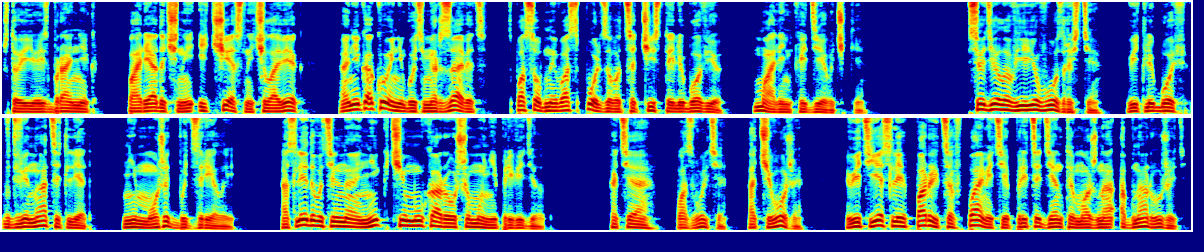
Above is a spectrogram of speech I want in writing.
что ее избранник – порядочный и честный человек, а не какой-нибудь мерзавец, способный воспользоваться чистой любовью маленькой девочки. Все дело в ее возрасте, ведь любовь в 12 лет не может быть зрелой, а следовательно, ни к чему хорошему не приведет. Хотя, позвольте, от чего же? Ведь если порыться в памяти, прецеденты можно обнаружить.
